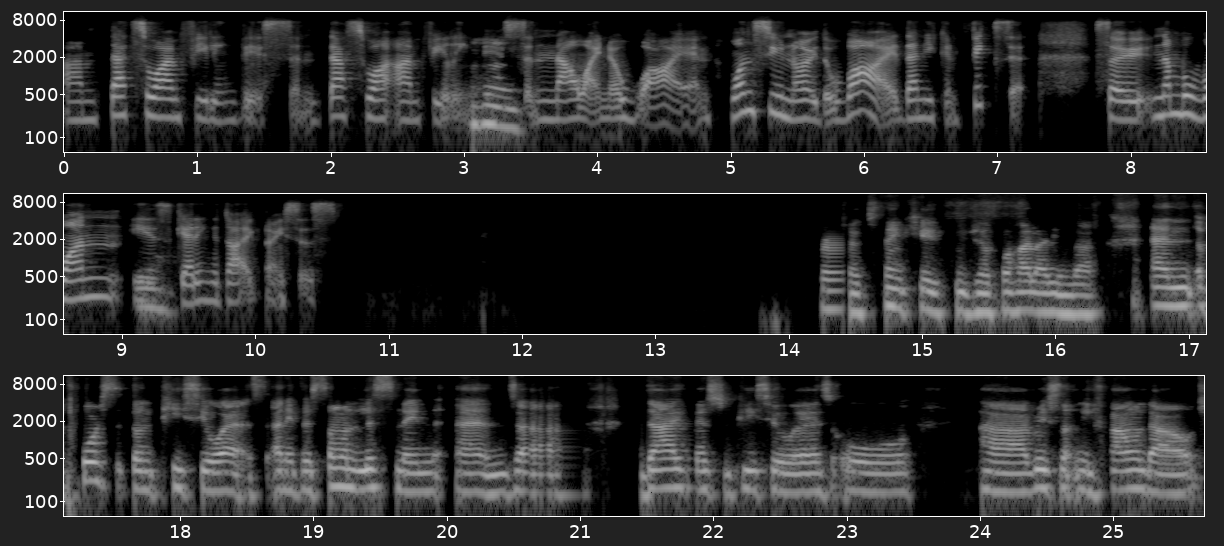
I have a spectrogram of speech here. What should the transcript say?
um, that's why I'm feeling this, and that's why I'm feeling mm-hmm. this. And now I know why. And once you know the why, then you can fix it. So number one is yeah. getting a diagnosis. Perfect. Thank you, Pooja, for highlighting that. And of course, it's on PCOS. And if there's someone listening and uh, diagnosed with PCOS or uh, recently found out,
